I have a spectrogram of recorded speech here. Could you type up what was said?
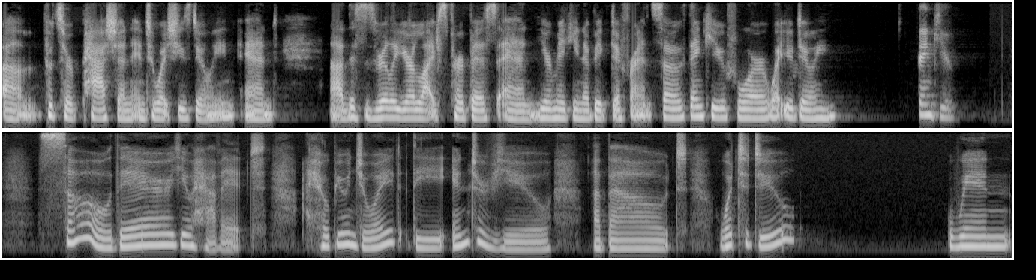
um, puts her passion into what she's doing and uh, this is really your life's purpose and you're making a big difference. So thank you for what you're doing. Thank you. So there you have it. I hope you enjoyed the interview about what to do when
